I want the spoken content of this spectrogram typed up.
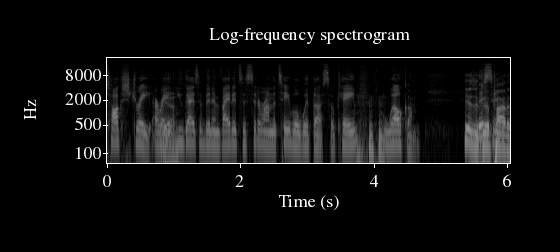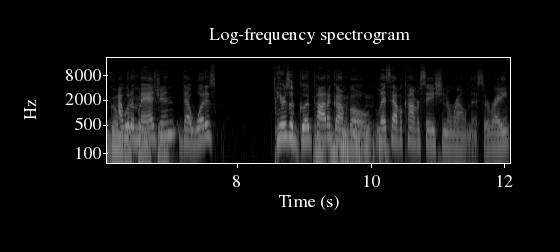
talk straight, all right? Yeah. You guys have been invited to sit around the table with us, okay? Welcome. Here's a Listen, good pot of gumbo. I would for you, too. imagine that what is here's a good pot of gumbo. Let's have a conversation around this, all right?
